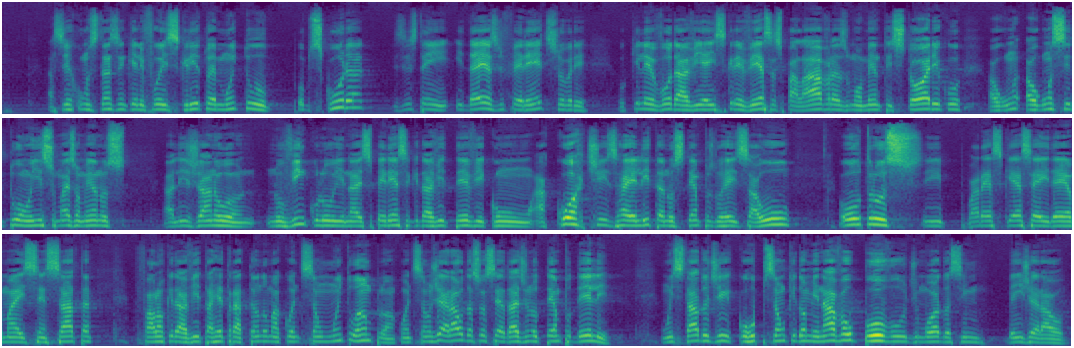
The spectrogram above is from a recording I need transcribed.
A circunstância em que ele foi escrito é muito obscura, existem ideias diferentes sobre o que levou Davi a escrever essas palavras, o momento histórico. Alguns, alguns situam isso mais ou menos ali já no, no vínculo e na experiência que Davi teve com a corte israelita nos tempos do rei Saul. Outros, e parece que essa é a ideia mais sensata, falam que Davi está retratando uma condição muito ampla, uma condição geral da sociedade no tempo dele, um estado de corrupção que dominava o povo de modo assim bem geral.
